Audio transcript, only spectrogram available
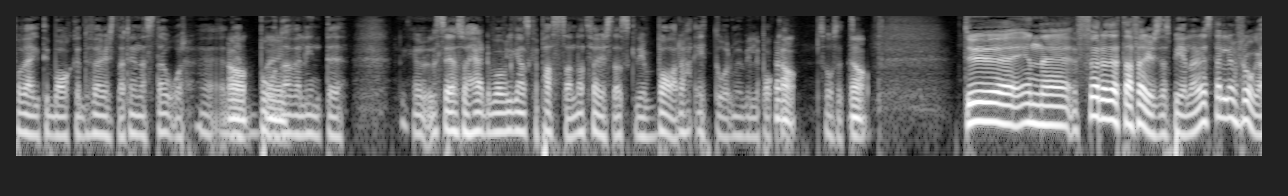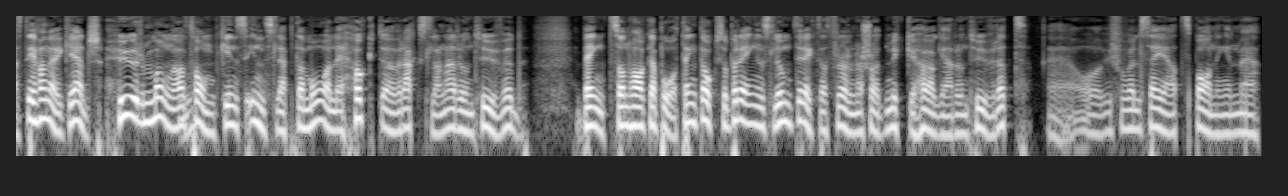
på väg tillbaka till Färjestad till nästa år. Eh, ja, båda väl inte, jag kan säga så här, det var väl ganska passande att Färjestad skrev bara ett år med Ville Pocka. Ja. Så sett. Ja. Du, en eh, före detta Färjestadspelare ställer en fråga. Stefan Erkgärds. Hur många av mm. Tomkins insläppta mål är högt över axlarna runt huvud? Bengtsson hakar på. Tänkte också på det ingen slump direkt att Frölunda sköt mycket höga runt huvudet. Eh, och vi får väl säga att spaningen med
